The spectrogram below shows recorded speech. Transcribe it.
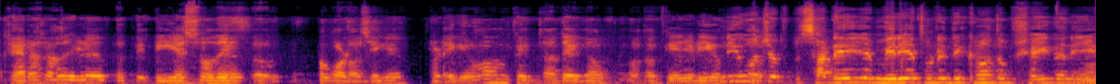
ਖਹਿਰਾ ਸਾਹਿਬ ਦੇ ਜਿਹੜੇ ਪੀਐਸਓ ਦੇ ਭਗੌੜਾ ਸੀਗੇ ਫੜੇ ਗਏ ਉਹਨਾਂ ਨੂੰ ਦੇਖਦਾ ਹੋ? ਅੱਗੇ ਜਿਹੜੀ ਨਹੀਂ ਉਹ ਚ ਸਾਡੇ ਜੇ ਮੇਰੇ ਤੁਹਾਡੇ ਦੇਖਣਾ ਤਾਂ ਸ਼ਹੀ ਗੱਲ ਨਹੀਂ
